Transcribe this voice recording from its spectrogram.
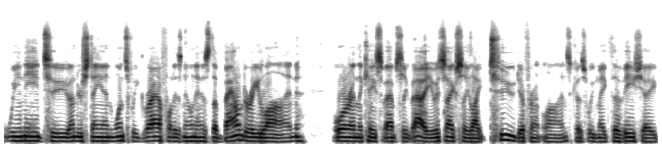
we need to understand once we graph what is known as the boundary line or in the case of absolute value, it's actually like two different lines because we make the V shape.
